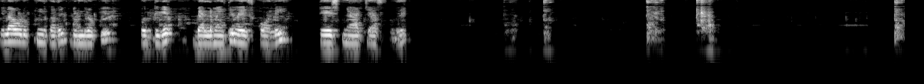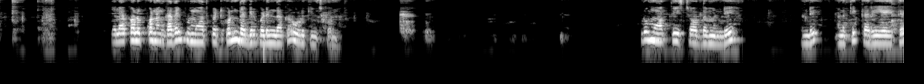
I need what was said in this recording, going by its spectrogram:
ఇలా ఉడుకుతుంది కదా ఇప్పుడు ఇందులోకి కొద్దిగా బెల్లం అయితే వేసుకోవాలి. టేస్ట్ని యాడ్ చేస్తుంది. ఇలా కలుపుకున్నాం కదా ఇప్పుడు మూత పెట్టుకొని దగ్గర పడిన దాకా ఉడికించుకోండి ఇప్పుడు మూత తీసి చూద్దామండి. అండి మనకి కర్రీ అయితే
